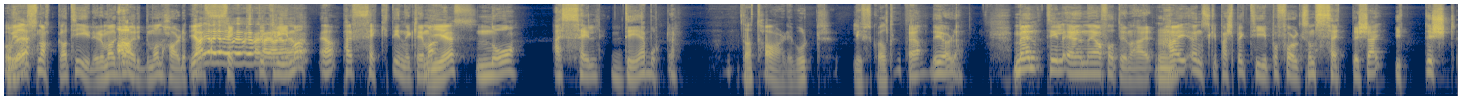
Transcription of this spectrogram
Og Og vi har snakka tidligere om at Ah. Gardermoen har det perfekte klima. Perfekt inneklima. Yes. Nå er selv det borte. Da tar de bort livskvalitet. Ja, de gjør det. Men til en jeg har fått inn her. Hei, ønsker perspektiv på folk som setter seg ytterst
